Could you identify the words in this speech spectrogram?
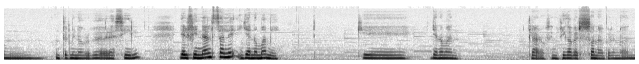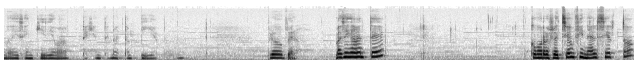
un, un, término propio de Brasil. Y al final sale Yanomami, que Yanoman. Claro, significa persona, pero no, dicen qué idioma. Esta gente no es tan pilla. Pero bueno, básicamente, como reflexión final, ¿cierto?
